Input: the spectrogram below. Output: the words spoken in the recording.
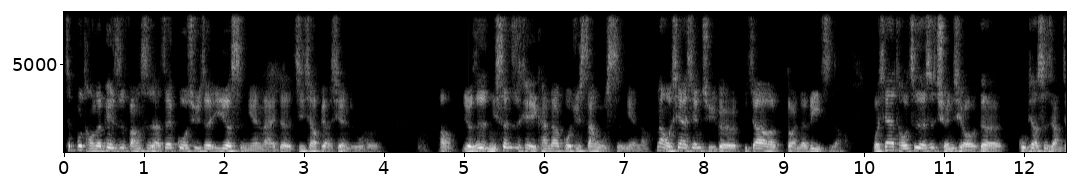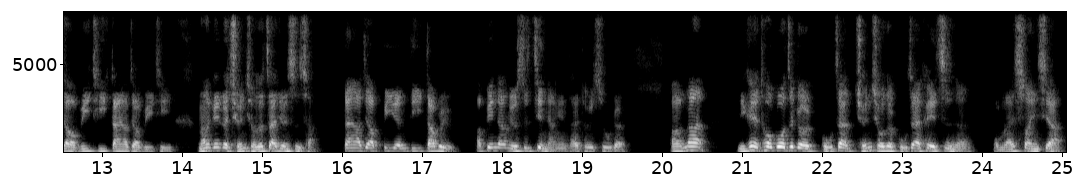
这不同的配置方式啊，在过去这一二十年来的绩效表现如何？哦，有时你甚至可以看到过去三五十年哦。那我现在先举一个比较短的例子啊，我现在投资的是全球的股票市场，叫 VT，大家叫 VT，然后跟一个全球的债券市场，大家叫 BNDW 啊，BNDW 是近两年才推出的啊。那你可以透过这个股债全球的股债配置呢，我们来算一下。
